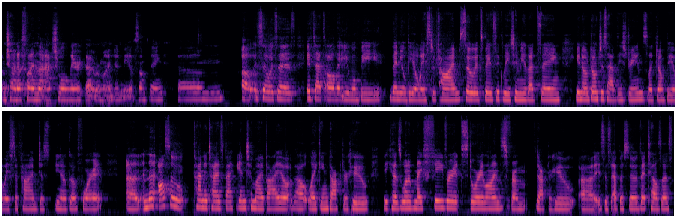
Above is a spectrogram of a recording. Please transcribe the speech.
i'm trying to find the actual lyric that reminded me of something. Um, oh so it says if that's all that you will be then you'll be a waste of time. So it's basically to me that's saying you know don't just have these dreams like don't be a waste of time just you know go for it um, and that also kind of ties back into my bio about liking Doctor Who, because one of my favorite storylines from Doctor Who uh, is this episode that tells us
